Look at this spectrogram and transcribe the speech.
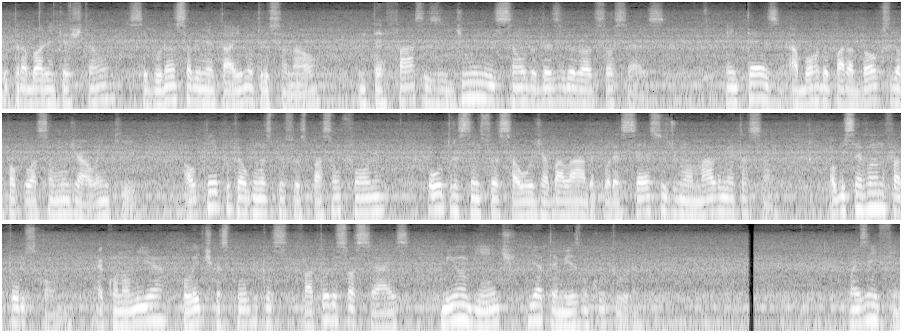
O trabalho em questão, segurança alimentar e nutricional, interfaces e diminuição das desigualdades sociais. Em tese, aborda o paradoxo da população mundial, em que, ao tempo que algumas pessoas passam fome, outras têm sua saúde abalada por excessos de uma má alimentação, observando fatores como economia, políticas públicas, fatores sociais, meio ambiente e até mesmo cultura. Mas enfim,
